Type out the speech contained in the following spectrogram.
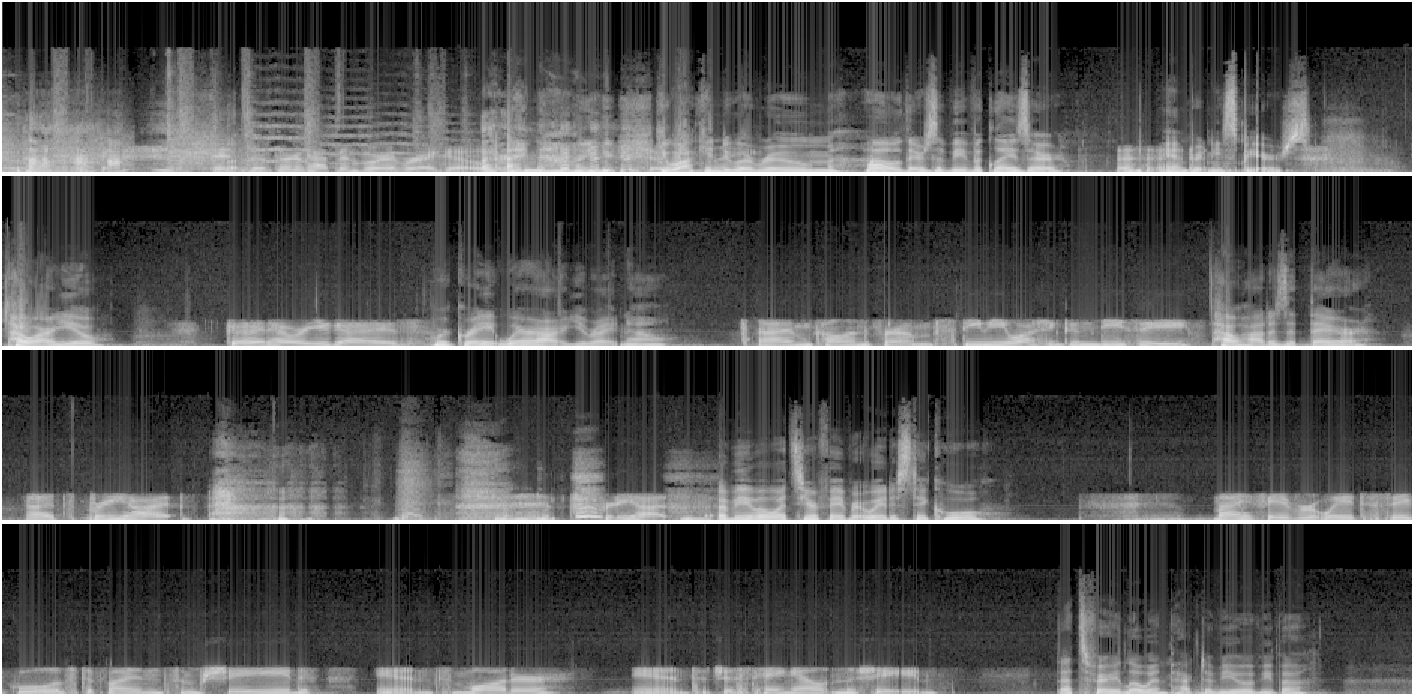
It, that sort of happens wherever I go. I know. You, you walk into a room. Oh, there's Aviva Glazer and Britney Spears. How are you? Good. How are you guys? We're great. Where are you right now? I'm calling from steamy Washington D.C. How hot is it there? Uh, it's pretty hot. it's pretty hot. Aviva, what's your favorite way to stay cool? My favorite way to stay cool is to find some shade and some water and to just hang out in the shade. That's very low impact of you, Aviva.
